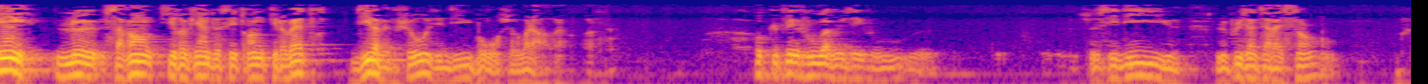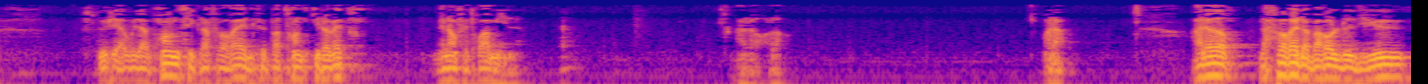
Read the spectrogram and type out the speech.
Et le savant qui revient de ces 30 kilomètres dit la même chose, il dit, bon, voilà, voilà, occupez-vous, amusez-vous. Ceci dit, le plus intéressant, ce que j'ai à vous apprendre, c'est que la forêt ne fait pas 30 kilomètres, elle en fait 3000. Alors là. Voilà. Alors, la forêt de la parole de Dieu,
